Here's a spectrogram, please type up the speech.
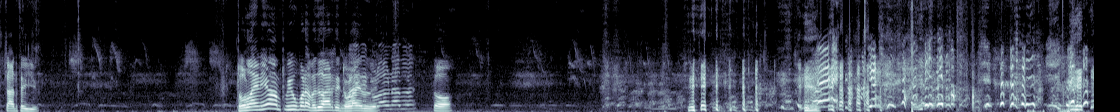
સ્ટાર્ટ થઈ ગયું. ઢોળવાય નહીં આમ પીવું પડે બધું આરતી ઢોળાય બધું. તો Yeah. તો.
